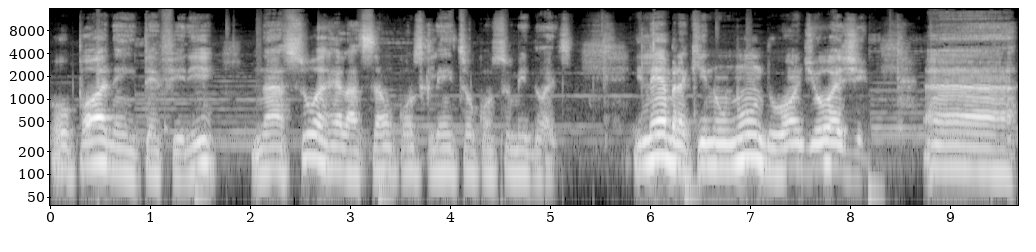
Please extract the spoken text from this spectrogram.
ou podem interferir na sua relação com os clientes ou consumidores. E lembra que no mundo onde hoje ah,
